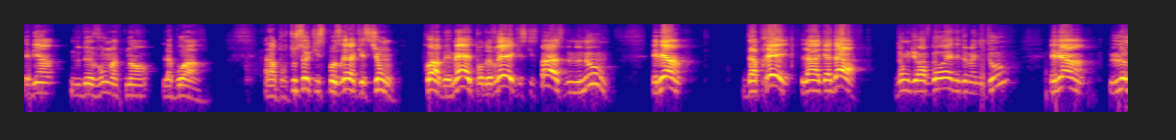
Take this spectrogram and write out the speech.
eh bien, nous devons maintenant la boire. Alors, pour tous ceux qui se poseraient la question, quoi, Bémet, pour de vrai, qu'est-ce qui se passe, nous, nous, nous Eh bien, d'après la Haggadah, donc du Rav Goren et de Manitou, eh bien, le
